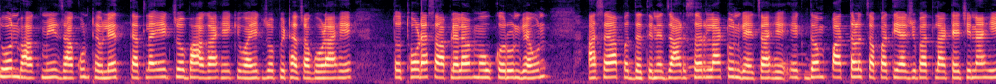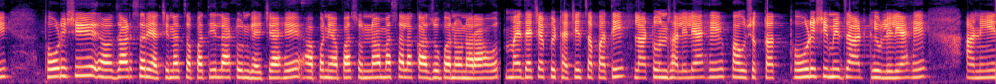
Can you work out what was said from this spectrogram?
दोन भाग मी झाकून ठेवलेत. त्यातला एक जो भाग आहे किंवा एक जो पिठाचा गोळा आहे तो थोडासा आपल्याला मऊ करून घेऊन अशा पद्धतीने जाडसर लाटून घ्यायचा आहे. एकदम पातळ चपाती अजिबात लाटायची नाही. थोडीशी जाडसर याची ना चपाती लाटून घ्यायची आहे. आपण यापासून ना मसाला काजू बनवणार आहोत. मैद्याच्या पिठाची चपाती लाटून झालेली आहे. पाहू शकतात थोडीशी मी जाड ठेवलेली आहे. आणि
